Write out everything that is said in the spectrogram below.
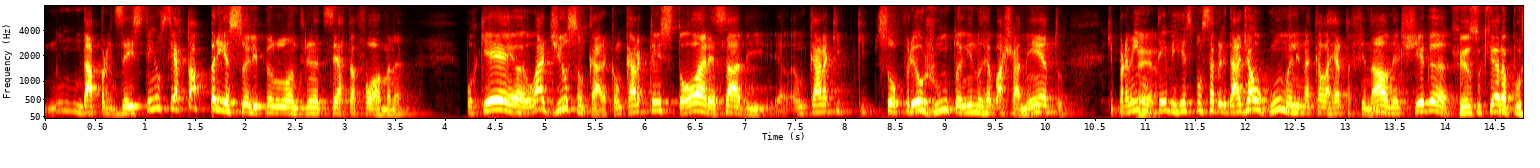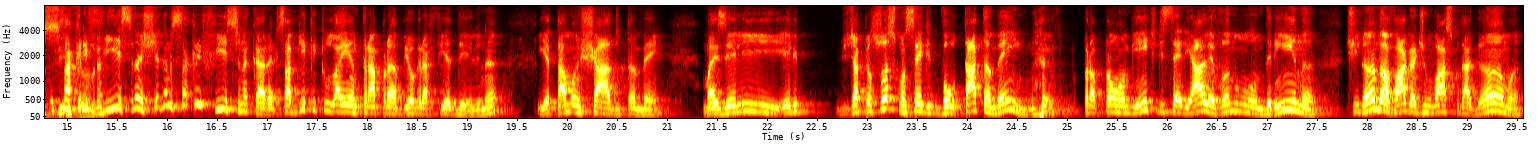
não dá para dizer isso, tem um certo apreço ali pelo Londrina, de certa forma, né? Porque o Adilson, cara, que é um cara que tem história, sabe? É um cara que, que sofreu junto ali no rebaixamento, que para mim é. não teve responsabilidade alguma ali naquela reta final, né? Ele chega. Fez o que era possível. No sacrifício, né? né? Chega no sacrifício, né, cara? Ele sabia que aquilo lá ia entrar para a biografia dele, né? Ia estar tá manchado também. Mas ele, ele já pessoas conseguem voltar também para um ambiente de Série A, levando um Londrina, tirando a vaga de um Vasco da Gama.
